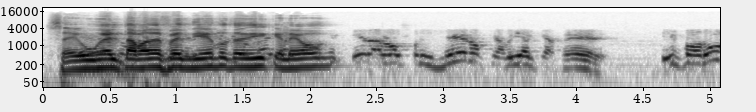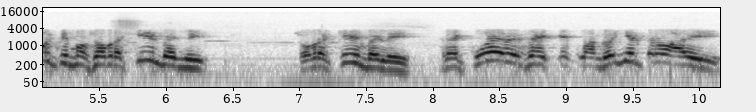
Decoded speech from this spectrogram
Según él estaba defendiendo, te dije que León. Era lo primero que había que hacer. Y por último, sobre Kimberly, sobre Kimberly, recuérdese que cuando ella entró ahí,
